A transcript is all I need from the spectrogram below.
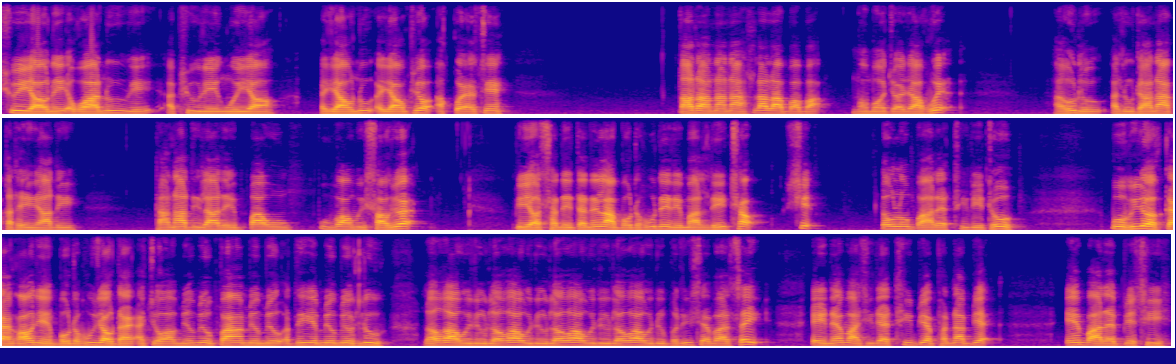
ရွှေရောင်တွေအဝါနုတွေအဖြူတွေငွေရောင်အယောင်နုအယောင်ဖြော့အကွက်အစင်းတာတာနာနာလှလှပပမော်မော်ကြောကြောဝစ်အခုလူအလူဒါနာကထိန်ရာသည်ဒါနာတိလာတွေပေါင်းပူပေါင်းပြီးဆောင်ရွက်ပြီးတော့စနေတနင်္လာဗုဒ္ဓဟူးနေ့တွေမှာ၄6 8သုံးလုံးပါတဲ့ထီတီထိုးပို့ပြီးတော့ကံကောင်းခြင်းဗုဒ္ဓဘူးရောက်တိုင်းအကျော်အမျိုးမျိုးပန်းအမျိုးမျိုးအသီးအမျိုးမျိုးလှူ လောကဝိတုလောကဝိတုလောကဝိတုလောကဝိတုပရိစေဘစိတ်အိမ်ထဲမှာရှိတဲ့ထီးပြက်ဖဏပြက်အင်းပါတဲ့ပစ္စည်း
